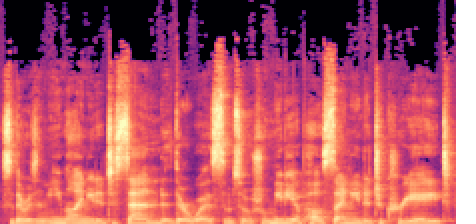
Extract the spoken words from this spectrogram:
So there was an email I needed to send, there was some social media posts I needed to create,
